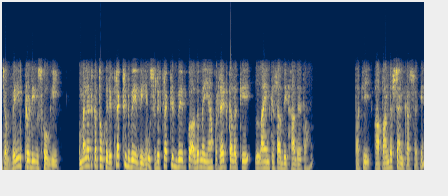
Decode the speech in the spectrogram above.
जब वेव प्रोड्यूस होगी मैं लट करता हूँ कि रिफ्लेक्टेड वेव भी है। उस रिफ्लेक्टेड वेव को अगर मैं यहाँ पर रेड कलर की लाइन के साथ दिखा देता हूँ, ताकि आप अंडरस्टैंड कर सकें,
